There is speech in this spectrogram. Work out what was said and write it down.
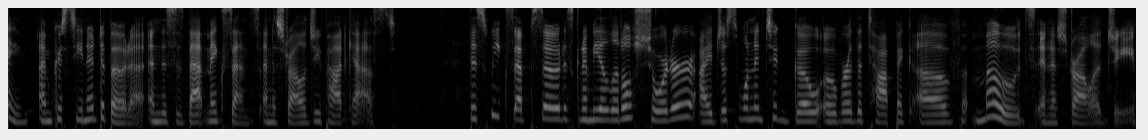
Hi, I'm Christina Deboda, and this is That Makes Sense, an astrology podcast. This week's episode is going to be a little shorter. I just wanted to go over the topic of modes in astrology.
